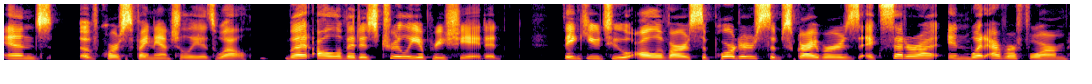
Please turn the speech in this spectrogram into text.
and of course financially as well. But all of it is truly appreciated. Thank you to all of our supporters, subscribers, etc. in whatever form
